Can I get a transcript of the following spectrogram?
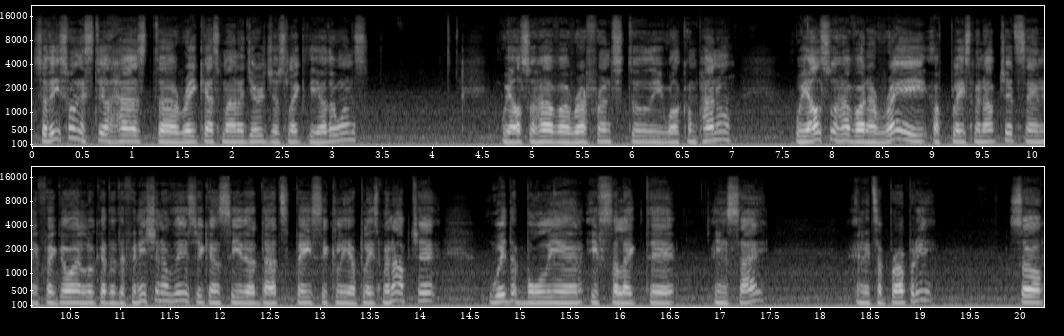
So this one still has the raycast manager just like the other ones. We also have a reference to the welcome panel. We also have an array of placement objects and if I go and look at the definition of this you can see that that's basically a placement object with a boolean if selected inside and it's a property so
